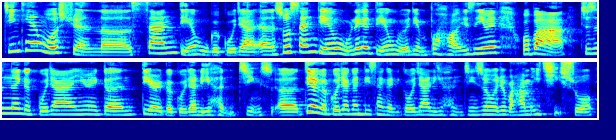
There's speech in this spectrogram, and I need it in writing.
今天我选了三点五个国家，呃，说三点五那个点五有点不好意思，因为我把就是那个国家，因为跟第二个国家离很近，是呃，第二个国家跟第三个国家离很近，所以我就把他们一起说。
